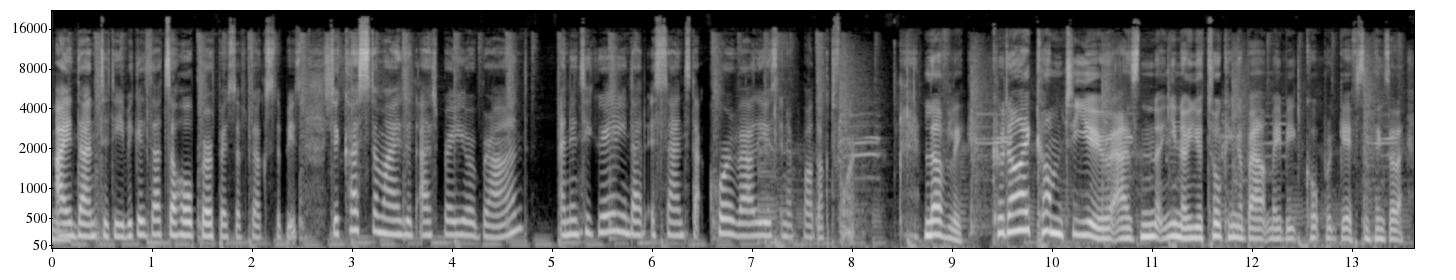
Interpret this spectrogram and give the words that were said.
identity because that's the whole purpose of Juxtapiece to customize it as per your brand and integrating that essence, that core values in a product form. Lovely. Could I come to you as you know? You're talking about maybe corporate gifts and things like that.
